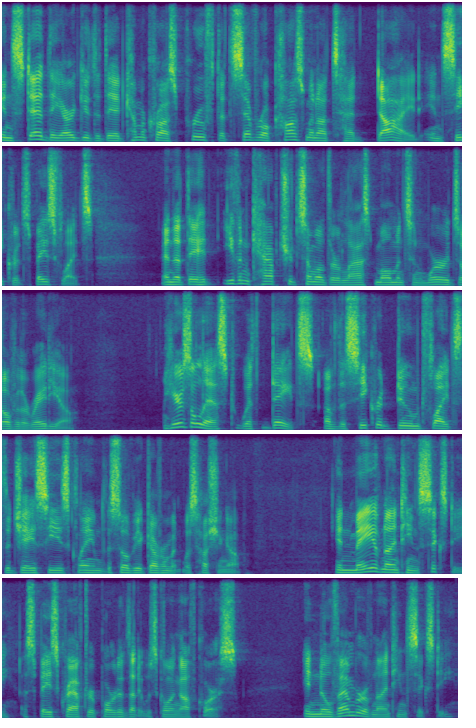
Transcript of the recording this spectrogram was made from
Instead, they argued that they had come across proof that several cosmonauts had died in secret spaceflights, and that they had even captured some of their last moments and words over the radio. Here's a list with dates of the secret doomed flights the JCs claimed the Soviet government was hushing up. In May of 1960, a spacecraft reported that it was going off course. In November of 1960,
